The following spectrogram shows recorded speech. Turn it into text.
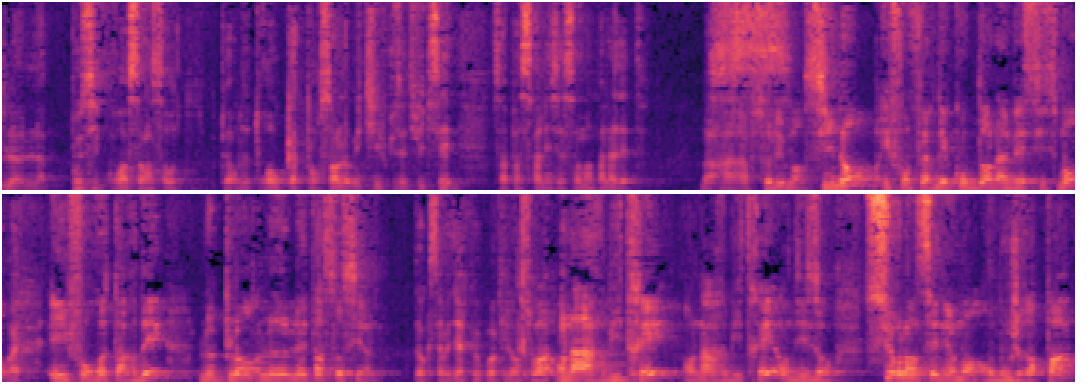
la, la possible croissance à hauteur de 3 ou 4% l'objectif que vous êtes fixé, ça passera nécessairement par la dette. Bah, absolument. Sinon, il faut faire des coupes dans l'investissement ouais. et il faut retarder le plan, l'État social. Donc ça veut dire que quoi qu'il en soit, on a arbitré, on a arbitré en disant sur l'enseignement on bougera pas,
